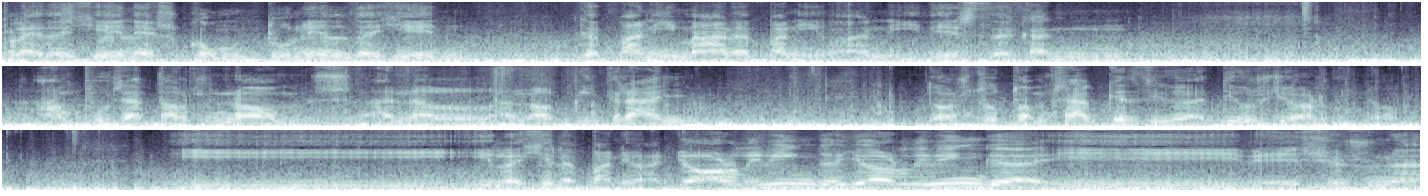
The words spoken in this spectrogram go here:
ple de gent, és com un túnel de gent que et va animant, et va animant, i des de que han, han posat els noms en el, en el pitrall, doncs tothom sap que et, diu, et dius Jordi, no? I, i la gent et va animant, Jordi, vinga, Jordi, vinga, i bé, això és una,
